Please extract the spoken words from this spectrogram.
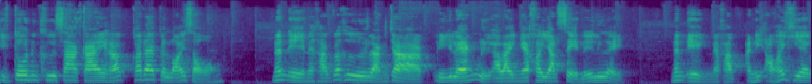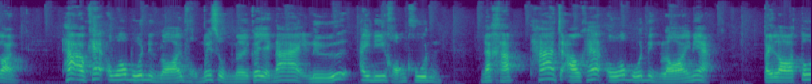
อีกตัวหนึ่งคือซาไกครับก็ได้เป็น 102 นั่นเองนะครับก็คือหลังจากรีแลงหรืออะไรเงี้ยเขายัดเศษเรื่อยๆ นั่นเองนะครับ อันนี้เอาให้เคลียร์ก่อน ถ้าเอาแค่โอเวอร์บูท100 ผมไม่สุ่มเลยก็ยังได้ หรือ ID ของคุณนะครับ ถ้าจะเอาแค่โอเวอร์บูท100 เนี่ย ไปรอตู้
